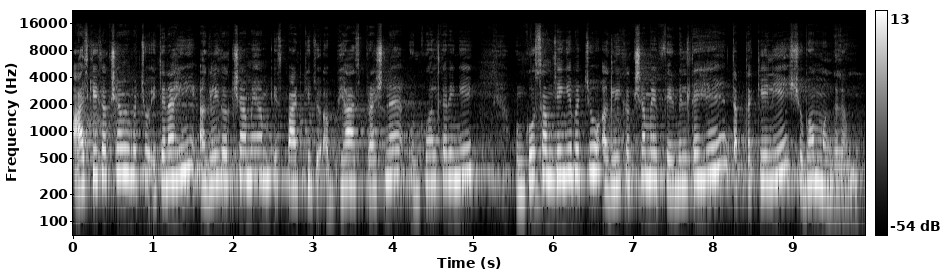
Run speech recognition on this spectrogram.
आज की कक्षा में बच्चों इतना ही। अगली कक्षा में हम इस पाठ के जो अभ्यास प्रश्न हैं, उनको हल करेंगे। उनको समझेंगे बच्चों। अगली कक्षा में फिर मिलते हैं। तब तक के लिए शुभम मंगलम।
